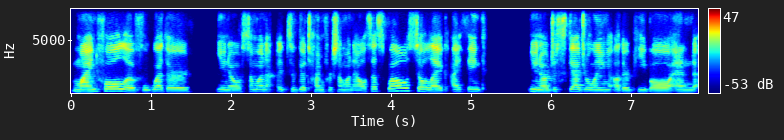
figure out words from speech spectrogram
mindful of whether you know someone it's a good time for someone else as well. So like i think you know just scheduling other people and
